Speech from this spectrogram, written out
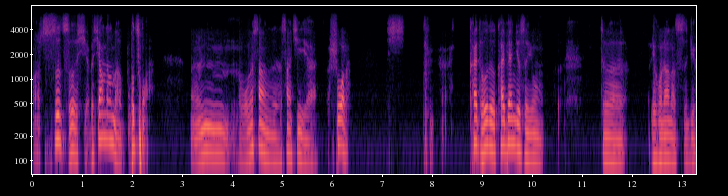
啊，诗词写的相当的不错，嗯，我们上上期也。说了，开头的开篇就是用这个李鸿章的诗句。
